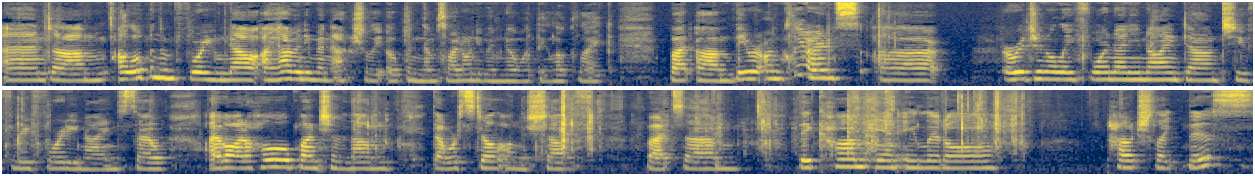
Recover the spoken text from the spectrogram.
and um, I'll open them for you now. I haven't even actually opened them, so I don't even know what they look like. But um, they were on clearance, uh, originally $4.99 down to $3.49. So I bought a whole bunch of them that were still on the shelf. But um, they come in a little pouch like this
